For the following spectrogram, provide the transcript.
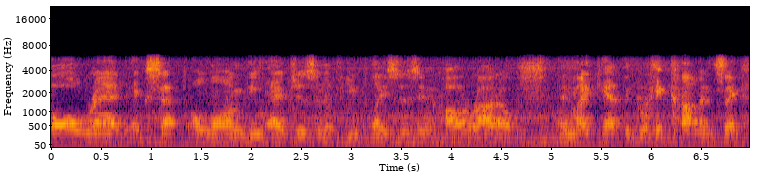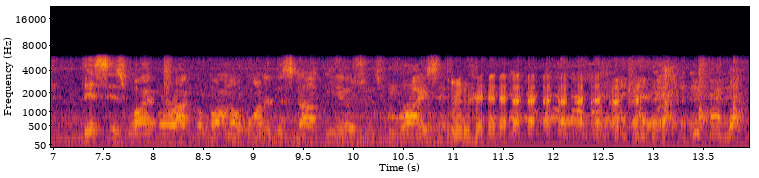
all red except along the edges in a few places in Colorado. And Mike had the great comment saying, this is why Barack Obama wanted to stop the oceans from rising.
